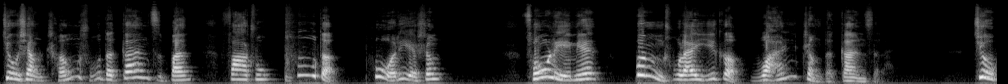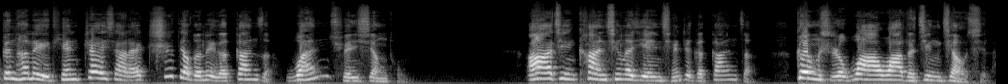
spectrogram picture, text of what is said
就像成熟的杆子般发出“噗”的破裂声。从里面蹦出来一个完整的杆子来，就跟他那天摘下来吃掉的那个杆子完全相同。阿进看清了眼前这个杆子，更是哇哇的惊叫起来。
